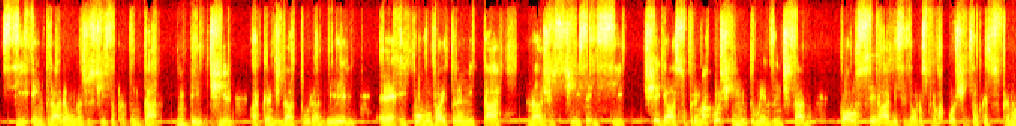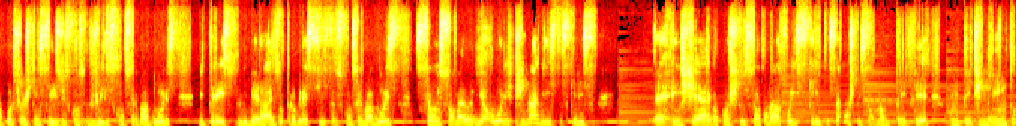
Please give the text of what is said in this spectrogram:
se entrarão na justiça para tentar impedir a candidatura dele é, e como vai tramitar na justiça e se chegar à Suprema Corte, e muito menos a gente sabe qual será a decisão da Suprema Corte. A gente sabe que a Suprema Corte hoje tem seis juízes conservadores e três liberais ou progressistas. Os conservadores são, em sua maioria, originalistas, que eles é, enxergam a Constituição como ela foi escrita. Se a Constituição não prevê o um impedimento,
